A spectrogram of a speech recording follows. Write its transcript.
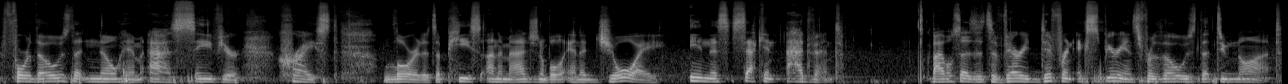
for those that know him as Savior, Christ, Lord. It's a peace unimaginable and a joy in this second advent. Bible says it's a very different experience for those that do not.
